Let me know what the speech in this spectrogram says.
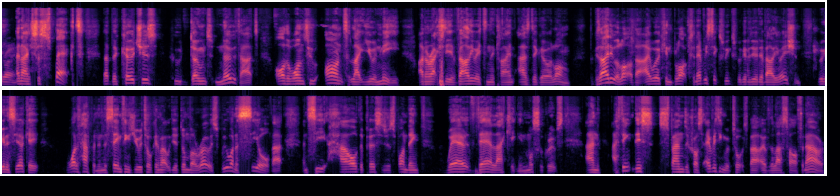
Right. And I suspect that the coaches who don't know that are the ones who aren't like you and me and are actually evaluating the client as they go along. Because I do a lot of that. I work in blocks, and every six weeks we're going to do an evaluation. We're going to see, okay, what happened? And the same things you were talking about with your dumbbell rows. We want to see all that and see how the person is responding, where they're lacking in muscle groups. And I think this spans across everything we've talked about over the last half an hour.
